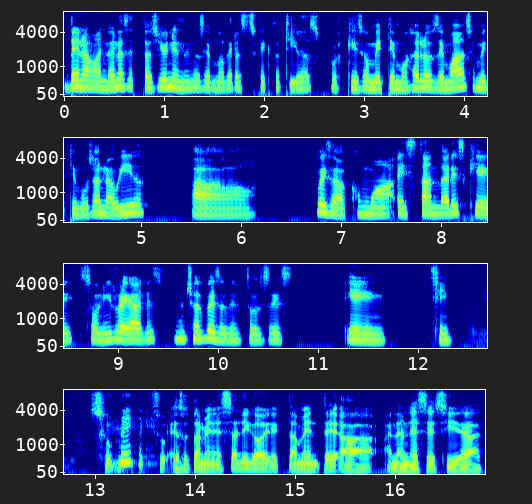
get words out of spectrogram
de la mano de la aceptación es hacemos de las expectativas, porque sometemos a los demás, sometemos a la vida a, pues a como a estándares que son irreales muchas veces. Entonces, eh, sí. Eso también está ligado directamente a, la necesidad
